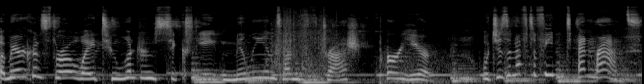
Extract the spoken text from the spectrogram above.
Americans throw away 268 million tons of trash per year, which is enough to feed 10 rats.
